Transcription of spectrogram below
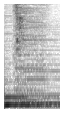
Mm-hmm.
